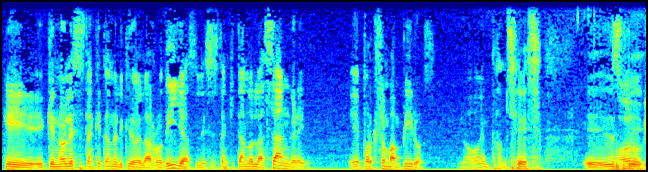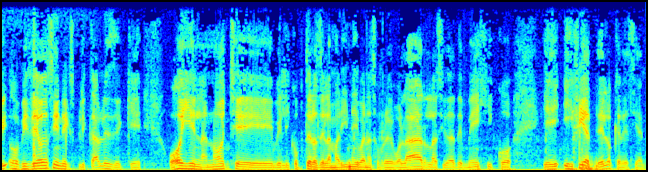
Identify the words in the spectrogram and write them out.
que, que no les están quitando el líquido de las rodillas, les están quitando la sangre eh, porque son vampiros, ¿no? Entonces... O, videos inexplicables de que hoy en la noche helicópteros de la Marina iban a sobrevolar la Ciudad de México. Y fíjate lo que decían,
